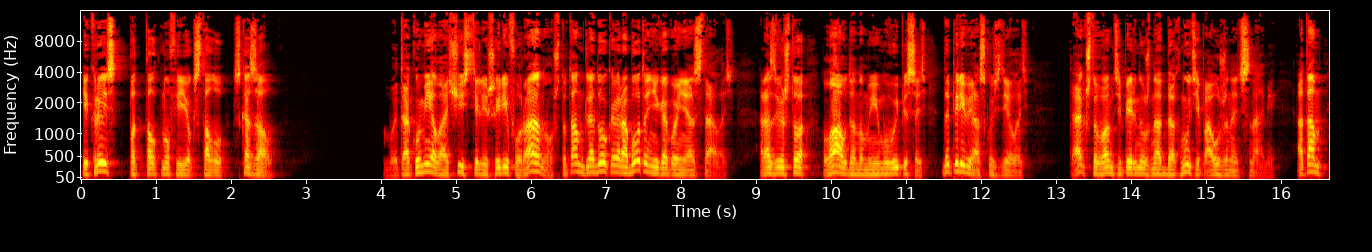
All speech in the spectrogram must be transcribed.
и Крейс, подтолкнув ее к столу, сказал — «Вы так умело очистили шерифу рану, что там для Дока и работы никакой не осталось. Разве что лауданом ему выписать, да перевязку сделать. Так что вам теперь нужно отдохнуть и поужинать с нами. А там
